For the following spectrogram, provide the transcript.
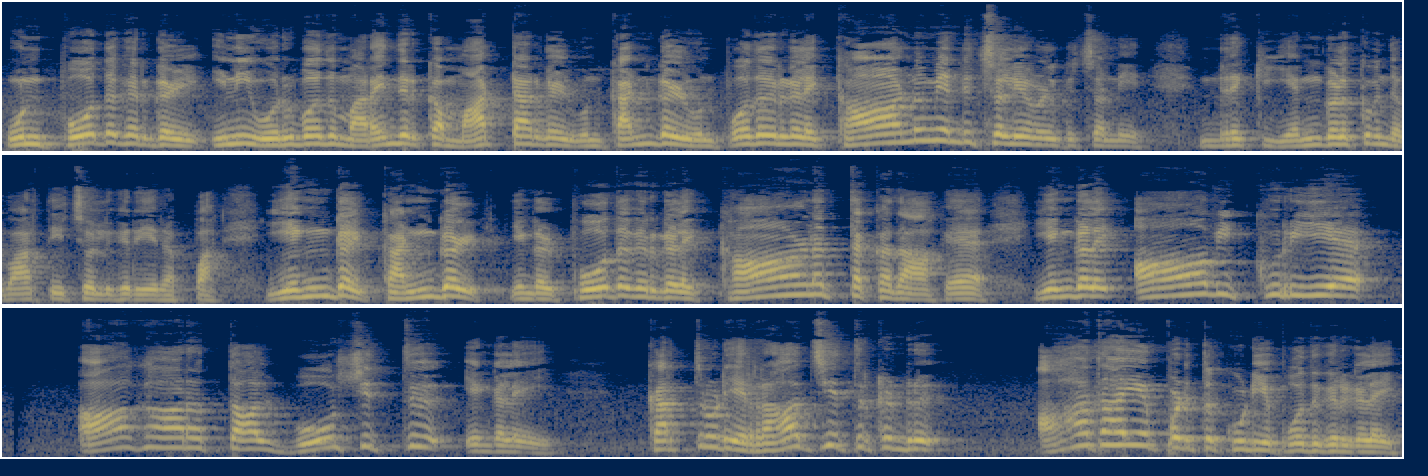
உன் போதகர்கள் இனி ஒருபோதும் மறைந்திருக்க மாட்டார்கள். உன் கண்கள் உன் போதகர்களை காணும் என்று சொல்லி அவளுக்கு சொன்னீர். இன்றைக்கு எங்களுக்கும் இந்த வார்த்தையை சொல்லுகிறீரப்பா. எங்கள் கண்கள் எங்கள் போதகர்களை காணத்தக்கதாக எங்களை ஆவிக்குரிய ஆகாரத்தால் போஷித்து எங்களை கர்த்தருடைய ராஜ்யத்திற்கென்று ஆதாயப்படுத்தக்கூடிய போதகர்களை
